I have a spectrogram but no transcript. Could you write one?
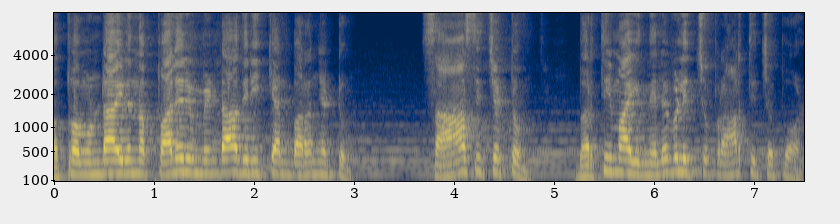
ഒപ്പമുണ്ടായിരുന്ന പലരും മിണ്ടാതിരിക്കാൻ പറഞ്ഞിട്ടും സാഹസിച്ചിട്ടും ഭർത്തിമായി നിലവിളിച്ചു പ്രാർത്ഥിച്ചപ്പോൾ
